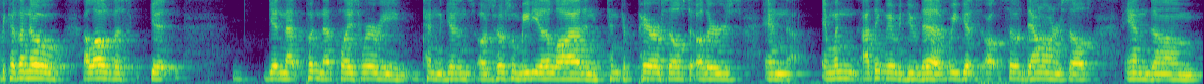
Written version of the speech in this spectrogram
because I know a lot of us get getting that put in that place where we tend to get uh, social media a lot and tend to compare ourselves to others and and when I think when we do that we get so- so down on ourselves and um,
